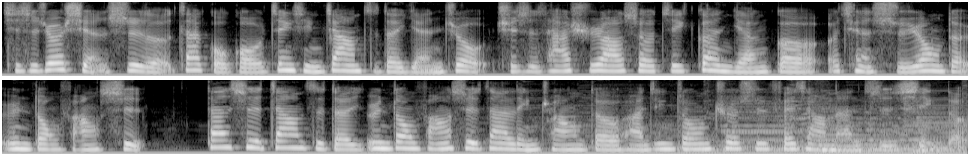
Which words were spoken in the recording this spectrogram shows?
其实就显示了在狗狗进行这样子的研究，其实它需要设计更严格而且实用的运动方式。但是这样子的运动方式在临床的环境中却是非常难执行的。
